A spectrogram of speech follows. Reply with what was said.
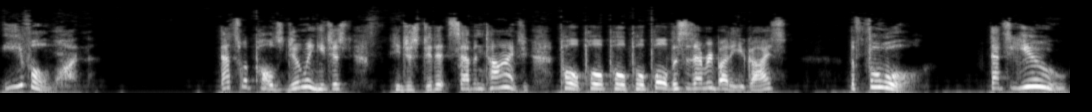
evil one. That's what Paul's doing. He just, he just did it seven times. Pull, pull, pull, pull, pull. This is everybody, you guys. The fool. That's you.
